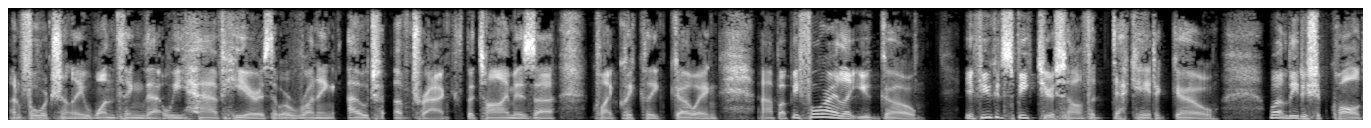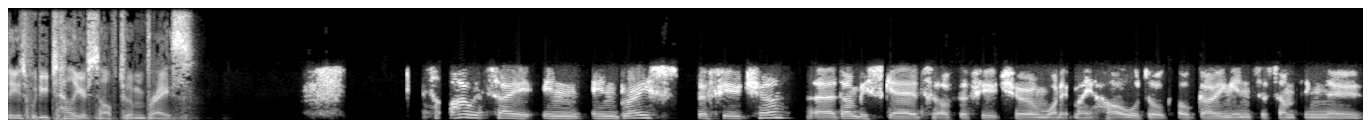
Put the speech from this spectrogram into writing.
Unfortunately, one thing that we have here is that we're running out of track. The time is uh, quite quickly going. Uh, but before I let you go, if you could speak to yourself a decade ago, what leadership qualities would you tell yourself to embrace? I would say in, embrace the future. Uh, don't be scared of the future and what it may hold or, or going into something new.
